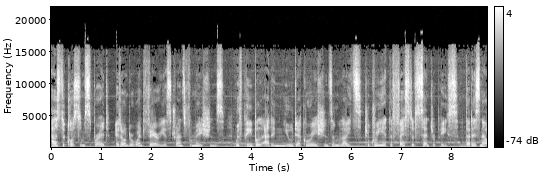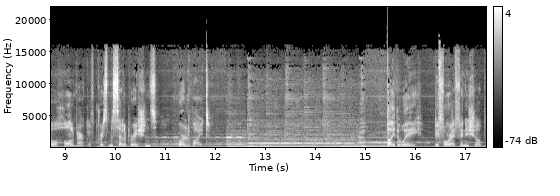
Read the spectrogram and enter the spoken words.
As the custom spread, it underwent various transformations, with people adding new decorations and lights to create the festive centerpiece that is now a hallmark of Christmas celebrations worldwide. By the way, before I finish up,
